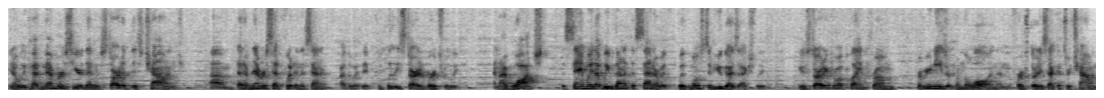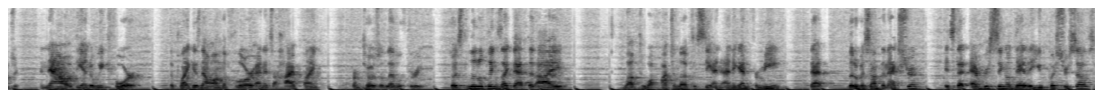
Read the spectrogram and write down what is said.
You know, we've had members here that have started this challenge um, that have never set foot in the center. By the way, they've completely started virtually, and I've watched the same way that we've done at the center with with most of you guys actually. You're starting from a plank from from your knees or from the wall, and then the first 30 seconds are challenging. And now at the end of week four, the plank is now on the floor and it's a high plank from toes, a level three. So it's little things like that that I love to watch and love to see. And, and again, for me, that little bit something extra, it's that every single day that you push yourselves,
